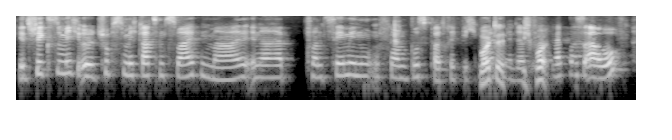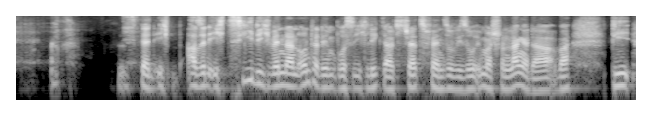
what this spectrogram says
Jetzt schickst du mich oder schubst du mich gerade zum zweiten Mal innerhalb von zehn Minuten vor den Bus, Patrick. Ich wollte, mir das. Ich wollte, was auf. Ich, also ich ziehe dich, wenn dann unter dem Bus. Ich liege als Jets-Fan sowieso immer schon lange da. Aber die,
